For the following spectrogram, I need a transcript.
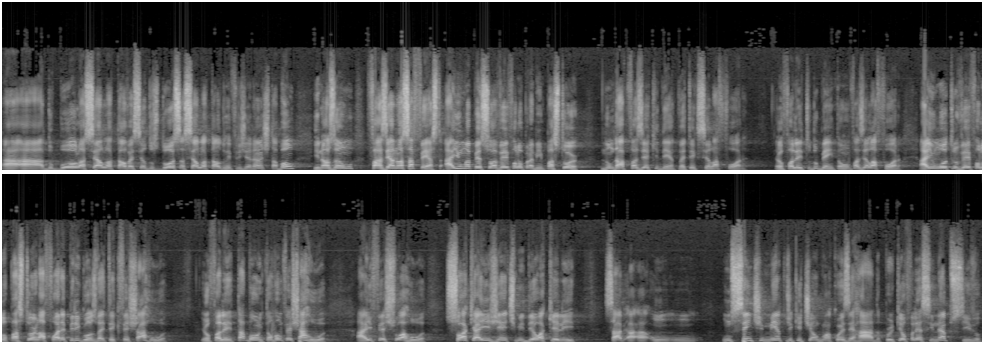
a, a, do bolo, a célula tal vai ser a dos doces, a célula tal do refrigerante, tá bom? E nós vamos fazer a nossa festa. Aí uma pessoa veio e falou para mim, pastor, não dá para fazer aqui dentro, vai ter que ser lá fora. Eu falei, tudo bem, então vamos fazer lá fora. Aí um outro veio e falou, pastor, lá fora é perigoso, vai ter que fechar a rua. Eu falei, tá bom, então vamos fechar a rua. Aí fechou a rua. Só que aí, gente, me deu aquele, sabe, um, um, um sentimento de que tinha alguma coisa errada, porque eu falei assim: não é possível.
